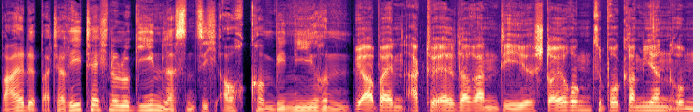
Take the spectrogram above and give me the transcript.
Beide Batterietechnologien lassen sich auch kombinieren. Wir arbeiten aktuell daran, die Steuerung zu programmieren, um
